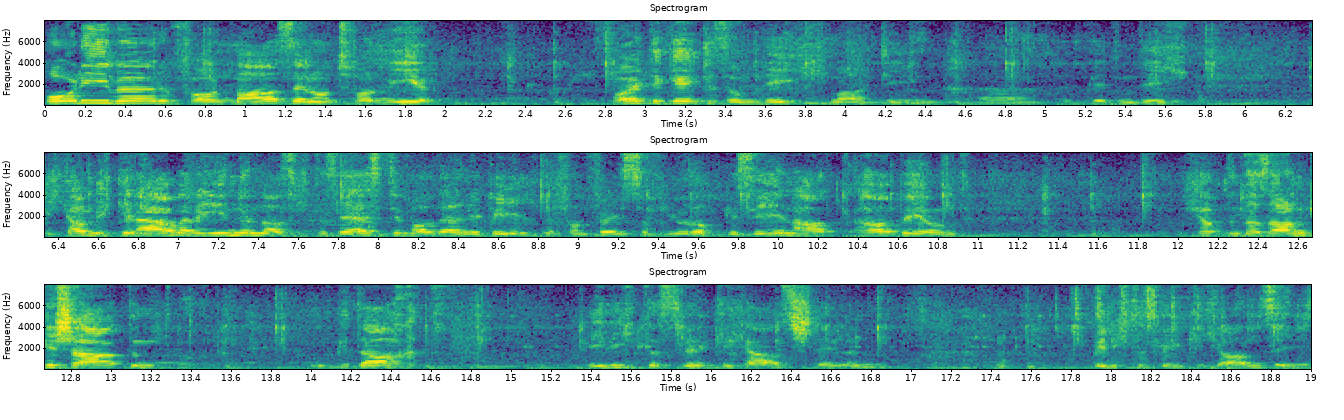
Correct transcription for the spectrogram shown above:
Oliver, von Masen und von mir. Heute geht es um dich, Martin. Äh, es geht um dich. Ich kann mich genau erinnern, als ich das erste Mal deine Bilder von Face of Europe gesehen hat, habe und ich habe dann das angeschaut und, und gedacht, will ich das wirklich ausstellen? Will ich das wirklich ansehen?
